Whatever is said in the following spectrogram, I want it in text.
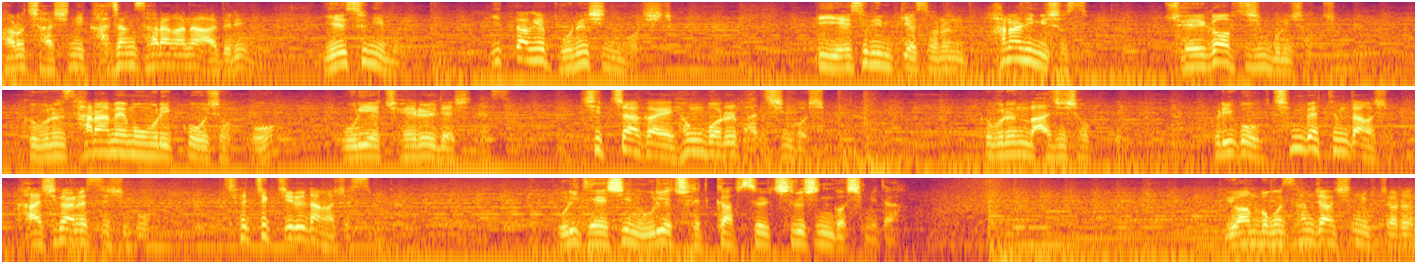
바로 자신이 가장 사랑하는 아들인 예수님을 이 땅에 보내시는 것이죠. 이 예수님께서는 하나님이셨습니다. 죄가 없으신 분이셨죠. 그분은 사람의 몸을 입고 오셨고 우리의 죄를 대신해서 십자가의 형벌을 받으신 것입니다. 그분은 맞으셨고 그리고 침뱉음 당하셨고 가시관을 쓰시고 채찍질을 당하셨습니다. 우리 대신 우리의 죄값을 치르신 것입니다. 요한복음 3장 16절은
